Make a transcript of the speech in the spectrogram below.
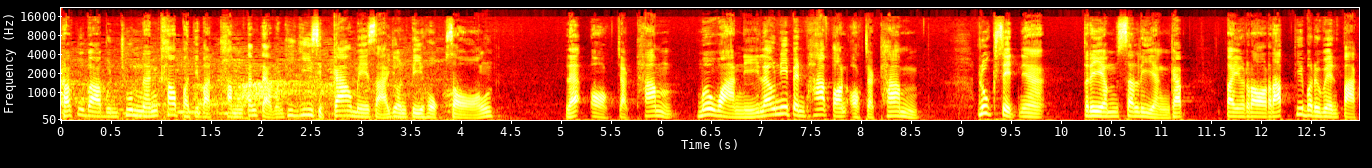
พระครูบาบุญชุ่มนั้นเข้าปฏิบัติธรรมตั้งแต่วันที่ 29 เมษายนปี 62 และออกจากถ้ำเมื่อวานนี้แล้วนี่เป็นภาพตอนออกจากถ้ำลูกศิษย์เนี่ยเตรียมเสลี่ยงครับ ไปรอรับที่บริเวณปาก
